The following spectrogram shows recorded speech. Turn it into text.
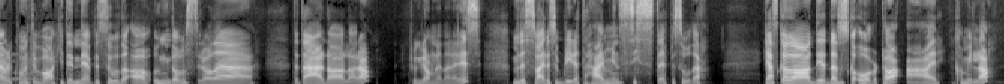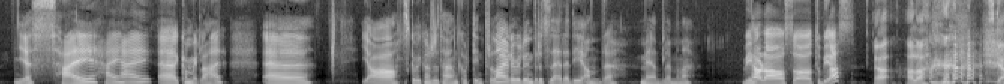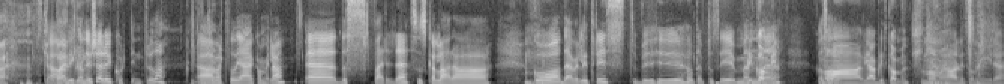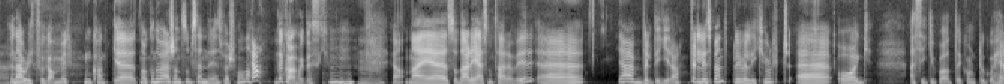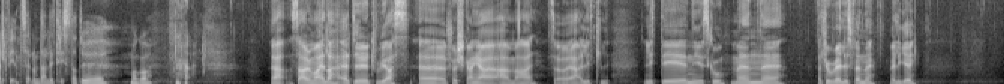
Hei og velkommen tilbake til en ny episode av Ungdomsrådet. Dette er da Lara, programlederen deres. Men dessverre så blir dette her min siste episode. Jeg skal da, Den som skal overta, er Camilla. Yes, hei, hei, hei. Eh, Camilla her. Eh, ja, skal vi kanskje ta en kort intro, da? Eller vil du introdusere de andre medlemmene? Vi har da også Tobias. Ja, halla. Skal jeg, skal jeg Ja, ta Vi kan jo kjøre kort intro, da. Ja, i hvert fall jeg er Camilla. Eh, dessverre så skal Lara gå. Det er veldig trist. Buhu, holdt jeg på å si. Men, Blitt gammel. eh, Nå vi har blitt gammel, så nå må vi ha litt sånn yngre Hun er blitt for gammel. Hun kan ikke, nå kan du være sånn som sender inn spørsmål, da. Ja, det kan jeg faktisk. Mhm. Mm. Ja, nei, eh, så da er det jeg som tar over. Eh, jeg er veldig gira. Veldig spent. Blir veldig kult. Eh, og er sikker på at det kommer til å gå helt fint, selv om det er litt trist at du må gå. Ja, så er det meg, da. Jeg heter Tobias. Eh, første gang jeg er med her, så jeg er litt, litt i nye sko. Men eh, jeg tror det blir veldig spennende. Veldig gøy.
